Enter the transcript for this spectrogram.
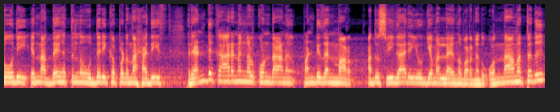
തോതി എന്ന അദ്ദേഹത്തിൽ നിന്ന് ഉദ്ധരിക്കപ്പെടുന്ന ഹദീസ് രണ്ട് കാരണങ്ങൾ കൊണ്ടാണ് പണ്ഡിതന്മാർ അത് സ്വീകാര്യയോഗ്യമല്ല എന്ന് പറഞ്ഞത്. ഒന്നാമത്തത്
